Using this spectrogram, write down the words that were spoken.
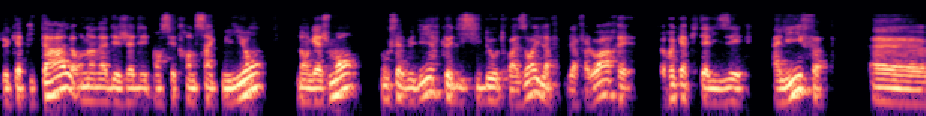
de capital, on en a déjà dépensé 35 millions d'engagement, donc ça veut dire que d'ici deux ou trois ans, il va, falloir recapitaliser Alif. Euh,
